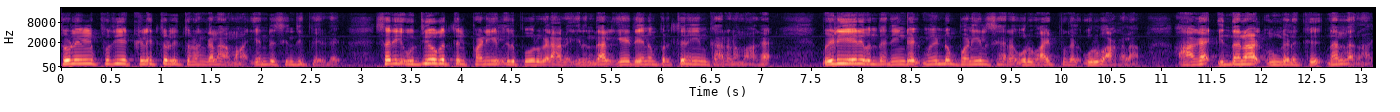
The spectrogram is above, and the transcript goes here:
தொழிலில் புதிய கிளைத்தொழில் தொடங்கலாமா என்று சிந்திப்பீர்கள். சரி உத்தியோகத்தில் பணியில் இருப்பவர்களாக இருந்தால் ஏதேனும் பிரச்சனையின் காரணமாக வெளியேறி வந்த நீங்கள் மீண்டும் பணியில் சேர ஒரு வாய்ப்புகள் உருவாகலாம். ஆக இந்த நாள் உங்களுக்கு நல்ல நாள்.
